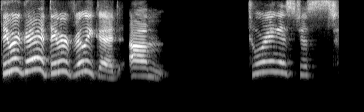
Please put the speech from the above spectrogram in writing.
They were good. They were really good. Um, touring is just,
